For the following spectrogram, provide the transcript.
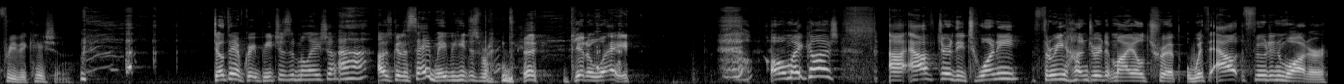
free vacation. Don't they have great beaches in Malaysia? Uh-huh. I was going to say maybe he just wanted to get away. Oh my gosh. Uh, after the 2,300 mile trip without food and water,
